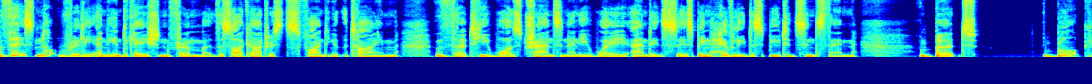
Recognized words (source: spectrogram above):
there's not really any indication from the psychiatrist's finding at the time that he was trans in any way, and it's it's been heavily disputed since then. But Bloch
